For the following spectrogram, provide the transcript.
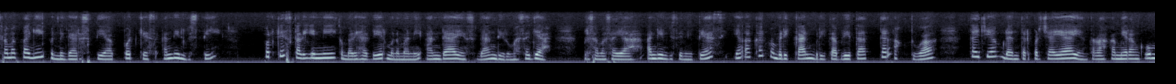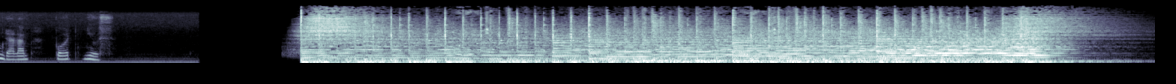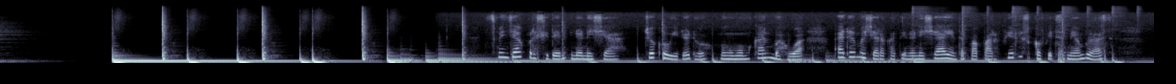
Selamat pagi pendengar setiap podcast Andin Gusti. Podcast kali ini kembali hadir menemani Anda yang sedang di rumah saja. Bersama saya Andin Gusti Nitias yang akan memberikan berita-berita teraktual, tajam dan terpercaya yang telah kami rangkum dalam Pod News. Semenjak Presiden Indonesia Joko Widodo mengumumkan bahwa ada masyarakat Indonesia yang terpapar virus COVID-19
